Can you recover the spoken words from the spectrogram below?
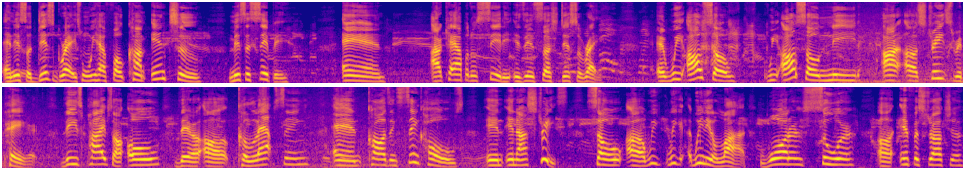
And it's a disgrace when we have folk come into Mississippi and our capital city is in such disarray. And we also we also need our uh, streets repaired. These pipes are old, they're uh, collapsing and causing sinkholes in, in our streets. So uh, we, we, we need a lot water, sewer, uh, infrastructure.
